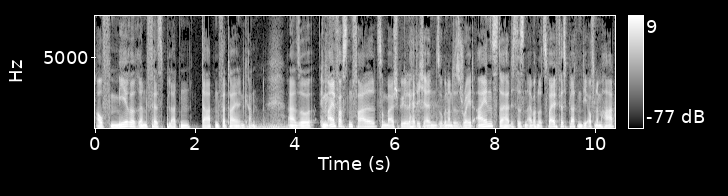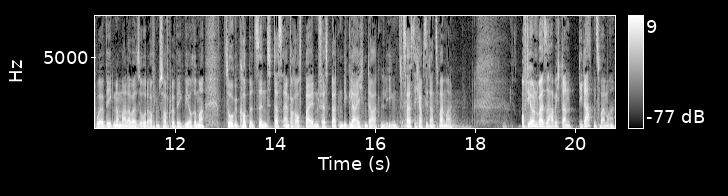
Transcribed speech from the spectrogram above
auf mehreren Festplatten Daten verteilen kann. Also im einfachsten Fall zum Beispiel hätte ich ein sogenanntes RAID 1, da hat es, das sind einfach nur zwei Festplatten, die auf einem Hardwareweg normalerweise oder auf einem Softwareweg, wie auch immer, so gekoppelt sind, dass einfach auf beiden Festplatten die gleichen Daten liegen. Das heißt, ich habe sie dann zweimal. Auf die Art und Weise habe ich dann die Daten zweimal.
